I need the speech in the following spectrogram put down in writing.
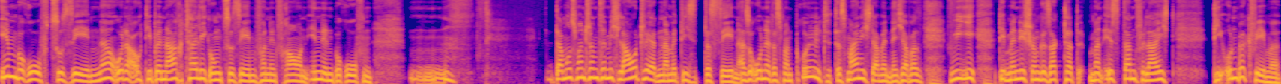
im Beruf zu sehen, ne? oder auch die Benachteiligung zu sehen von den Frauen in den Berufen. Da muss man schon ziemlich laut werden, damit die das sehen. Also ohne, dass man brüllt. Das meine ich damit nicht. Aber wie die Mandy schon gesagt hat, man ist dann vielleicht die Unbequeme.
